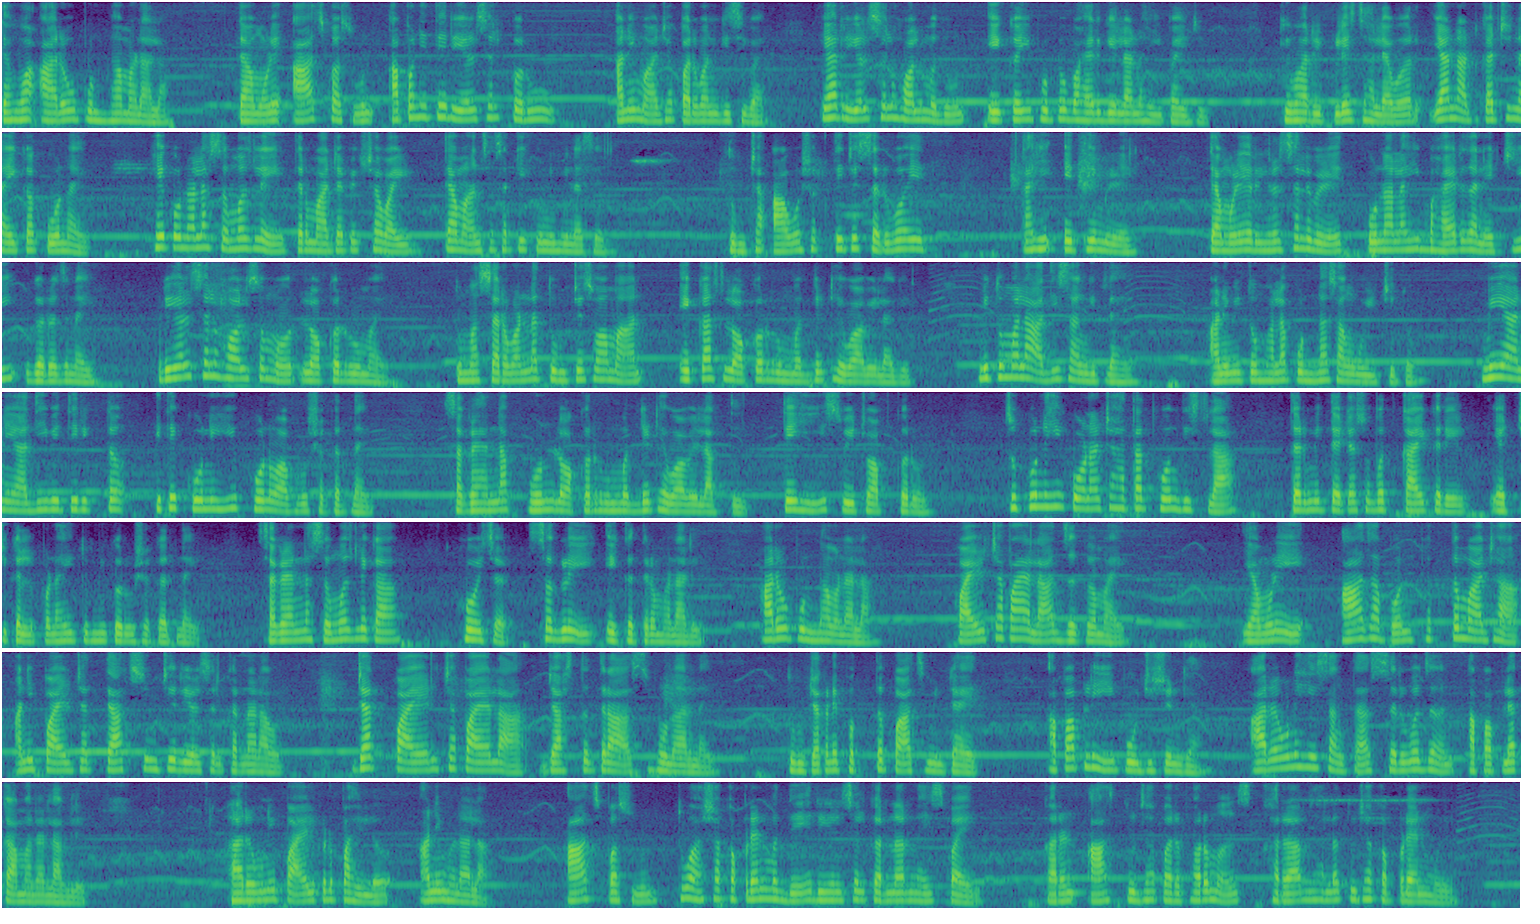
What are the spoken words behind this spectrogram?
तेव्हा आरव पुन्हा म्हणाला त्यामुळे आजपासून आपण इथे रिहर्सल करू आणि माझ्या परवानगीशिवाय या रिहर्सल हॉलमधून एकही फोटो बाहेर गेला नाही पाहिजे. किंवा रिप्लेस झाल्यावर या नाटकाची नायिका कोण आहे? हे कोणाला समजले तर माझ्यापेक्षा वाईट त्या माणसासाठी कुणीही नसेल. तुमच्या आवश्यकतेचे सर्व येत काही येथे मिळेल. त्यामुळे रिहर्सल वेळेत कोणालाही बाहेर जाण्याची गरज नाही. रिहर्सल हॉलसमोर लॉकर रूम आहे. तुम्हा सर्वांना तुमचे सामान एकाच लॉकर रूममध्ये ठेवावे लागेल. मी तुम्हाला आधी सांगितले आहे आणि मी तुम्हाला पुन्हा सांगू इच्छितो. मी आणि आधी व्यतिरिक्त इथे कोणीही फोन वापरू शकत नाही. सगळ्यांना फोन लॉकर रूममध्ये ठेवावे लागतील. तेही स्विच ऑफ करून. चुकूनही कोणाच्या हातात फोन दिसला तर मी त्याच्यासोबत काय करेल याची कल्पनाही तुम्ही करू शकत नाही. सगळ्यांना समजले का? होय सर सगळे एकत्र म्हणाले. आरव पुन्हा म्हणाला पायलच्या पायाला जखम आहे. यामुळे आज आपण फक्त माझ्या आणि पायलच्या त्याच सीनची रिहर्सल करणार आहोत ज्यात पायलच्या पायाला जास्त त्रास होणार नाही. तुमच्याकडे फक्त पाच मिनटं आहेत. आपापली पोझिशन घ्या. आरवणे हे सांगताच सर्वजण आपापल्या कामाला लागले. आरवने पायलकडे पाहिलं आणि म्हणाला आजपासून तू अशा कपड्यांमध्ये रिहर्सल करणार नाहीस पायल. कारण आज तुझा परफॉर्मन्स खराब झाला तुझ्या कपड्यांमुळे.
